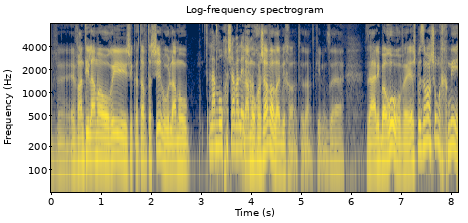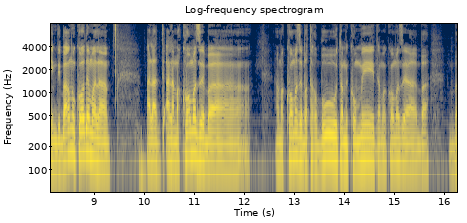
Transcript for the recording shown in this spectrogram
והבנתי למה אורי, שכתב את השיר, הוא למה הוא למה הוא חשב עליך? למה הוא חשב עליי בכלל, את יודעת, כאילו, זה, זה היה לי ברור, ויש בזה משהו מחמיא. אם דיברנו קודם על, ה, על, ה, על המקום הזה ב... המקום הזה בתרבות המקומית, המקום הזה ב, ב,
